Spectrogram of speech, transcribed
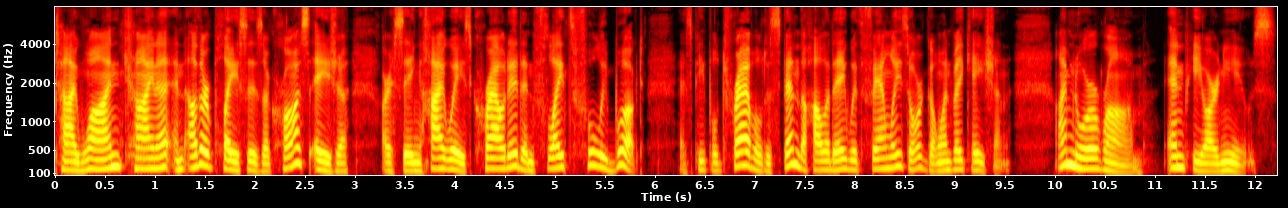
Taiwan, China, and other places across Asia are seeing highways crowded and flights fully booked as people travel to spend the holiday with families or go on vacation. I'm Nora Raum, NPR News.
